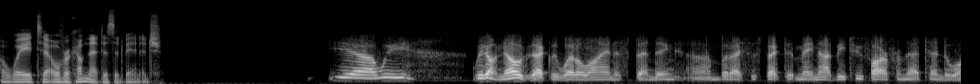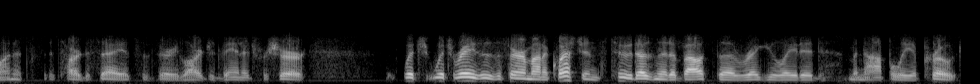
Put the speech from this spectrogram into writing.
a way to overcome that disadvantage. Yeah, we we don't know exactly what Alliant is spending, um, but I suspect it may not be too far from that 10 to 1. It's it's hard to say. It's a very large advantage for sure. Which which raises a fair amount of questions too, doesn't it, about the regulated monopoly approach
